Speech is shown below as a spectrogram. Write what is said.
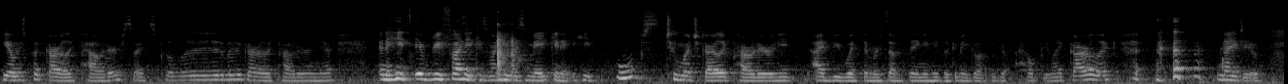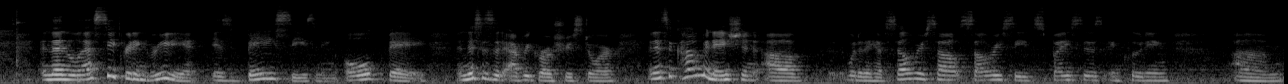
he always put garlic powder, so I just put a little bit of garlic powder in there. And he, it'd be funny because when he was making it, he'd, oops, too much garlic powder, and he'd, I'd be with him or something, and he'd look at me go, he'd go I hope you like garlic. and I do. And then the last secret ingredient is bay seasoning, Old Bay. And this is at every grocery store. And it's a combination of what do they have? Celery salt, celery seeds, spices, including um,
